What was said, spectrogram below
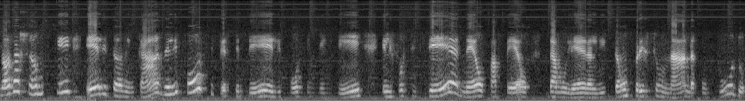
nós achamos que ele estando em casa, ele fosse perceber, ele fosse entender, ele fosse ver né, o papel da mulher ali tão pressionada com tudo,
